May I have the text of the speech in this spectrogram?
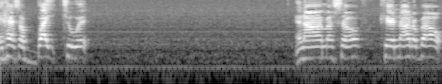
it has a bite to it. And I myself care not about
